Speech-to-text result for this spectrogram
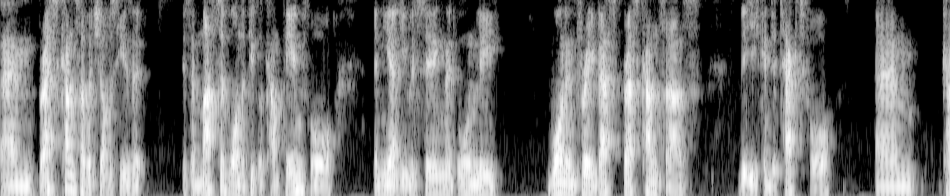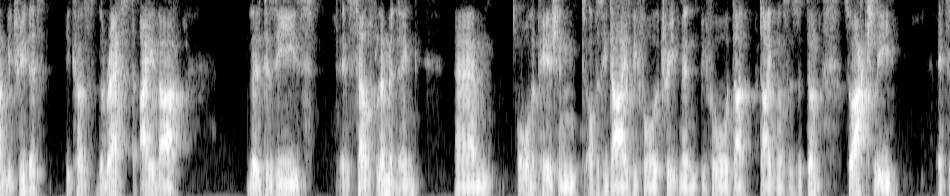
um, breast cancer which obviously is a is a massive one that people campaign for and yet he was saying that only one in three best breast cancers that you can detect for um, can be treated because the rest either the disease is self-limiting um, or the patient obviously dies before the treatment, before di- diagnosis is done. So actually, it's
